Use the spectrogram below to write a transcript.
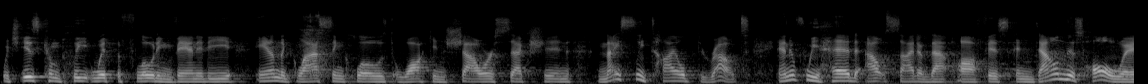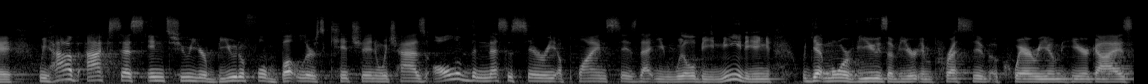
which is complete with the floating vanity and the glass enclosed walk-in shower section, nicely tiled throughout. And if we head outside of that office and down this hallway, we have access into your beautiful butler's kitchen, which has all of the necessary appliances that you will be needing. We get more views of your impressive aquarium here, guys.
